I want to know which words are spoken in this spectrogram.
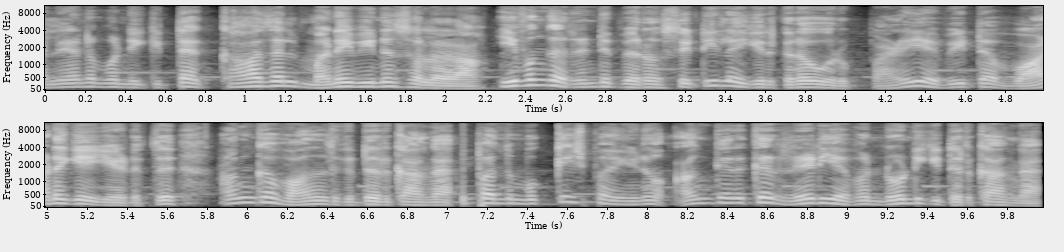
கல்யாணம் பண்ணிக்கிட்ட காதல் மனைவின்னு சொல்லலாம். இவங்க ரெண்டு பேரும் சிட்டில இருக்கிற ஒரு பழைய வீட்டை வாடகையை எடுத்து அங்க வாழ்ந்துகிட்டு இருக்காங்க. இப்ப அந்த முகேஷ் பையனும் அங்க இருக்க ரேடியோவை நோண்டிக்கிட்டு இருக்காங்க.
